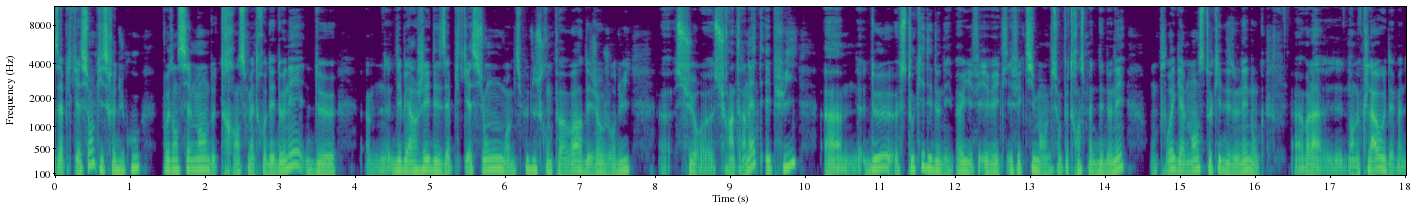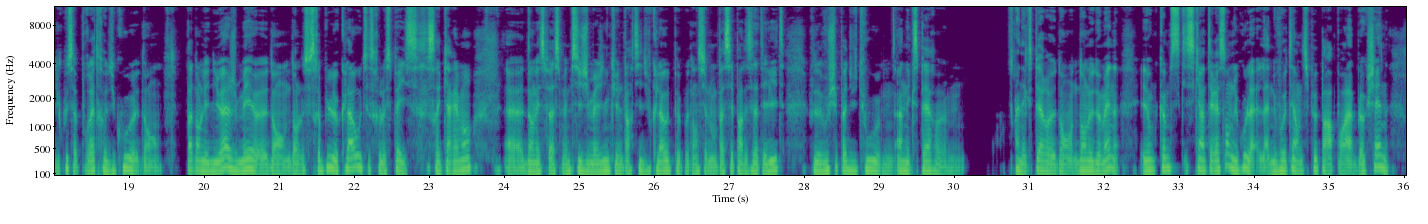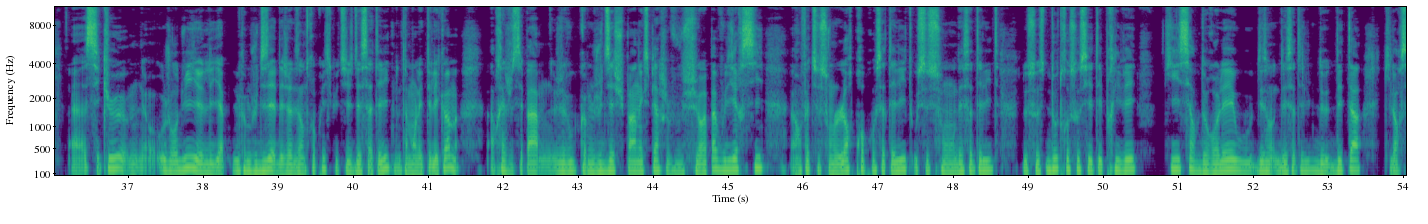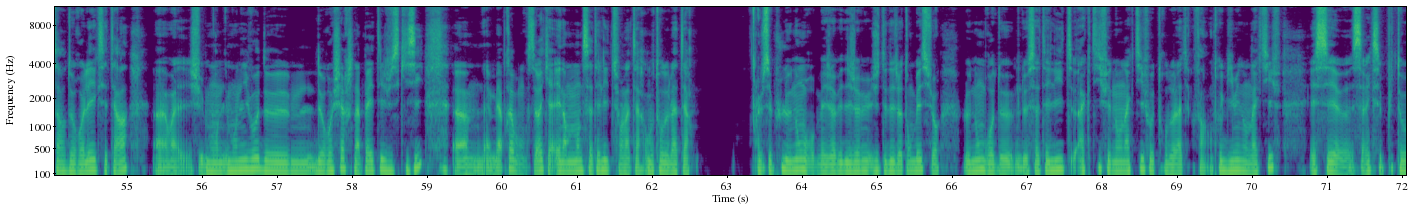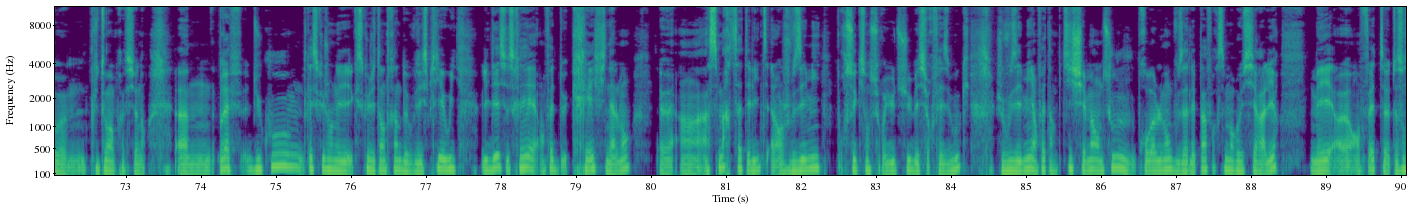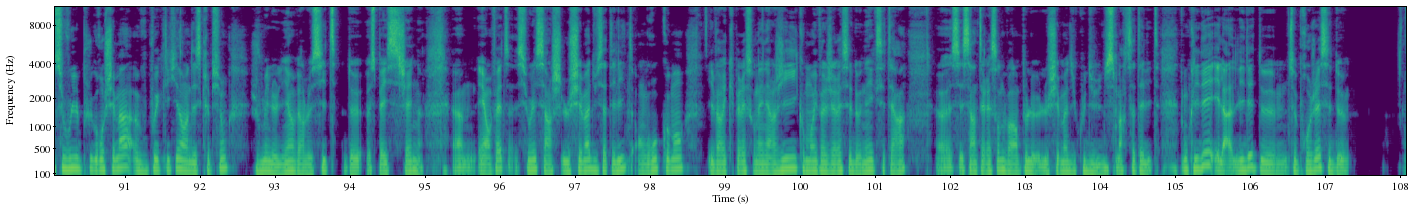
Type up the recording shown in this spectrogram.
applications qui seraient du coup potentiellement de transmettre des données, de euh, d'héberger des applications ou un petit peu tout ce qu'on peut avoir déjà aujourd'hui euh, sur euh, sur internet. Et puis de stocker des données. Bah oui, effectivement, même si on peut transmettre des données, on pourrait également stocker des données. Donc voilà, dans le cloud, bah, du coup, ça pourrait être du coup dans pas dans les nuages, mais dans dans le, ce serait plus le cloud, ce serait le space. Ce serait carrément dans l'espace. Même si j'imagine qu'une partie du cloud peut potentiellement passer par des satellites. Je vous avoue, je suis pas du tout un expert un expert euh, dans, dans le domaine. Et donc comme ce, qui est intéressant du coup la, nouveauté un petit peu par rapport à la blockchain euh, c'est que euh, aujourd'hui il y a comme je vous disais il y a déjà des entreprises qui utilisent des satellites notamment les télécoms. Après je sais pas je vous comme je vous disais je suis pas un expert je ne saurais pas vous dire si en fait ce sont leurs propres satellites ou ce sont des satellites de d'autres sociétés privées qui servent de relais ou des, satellites d'État qui leur servent de relais, etc. Euh, mon, niveau de, de recherche n'a pas été jusqu'ici, euh, mais après bon, c'est vrai qu'il y a énormément de satellites sur la Terre, autour de la Terre je sais plus le nombre, mais j'avais déjà vu, j'étais déjà tombé sur le nombre de, de, satellites actifs et non actifs autour de la Terre, enfin entre guillemets non actifs, et c'est euh, c'est vrai que c'est plutôt euh, plutôt impressionnant. Euh, bref, du coup, qu'est-ce que j'en ai, qu'est-ce que j'étais en train de vous expliquer? Oui, l'idée ce serait en fait de créer finalement un, un, smart satellite. Alors je vous ai mis pour ceux qui sont sur YouTube et sur Facebook, je vous ai mis en fait un petit schéma en dessous. Probablement que vous n'allez pas forcément réussir à lire, mais en fait, de toute façon, si vous voulez le plus gros schéma, vous pouvez cliquer dans la description. Je vous mets le lien vers le site de Space Chain. Euh, et en fait, si vous voulez, c'est le schéma du satellite. En gros, comment il va récupérer son énergie, comment il va gérer ses données, etc. Euh, c'est intéressant de voir un peu le, schéma du coup du, smart satellite. Donc l'idée là, l'idée de ce projet, c'est de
